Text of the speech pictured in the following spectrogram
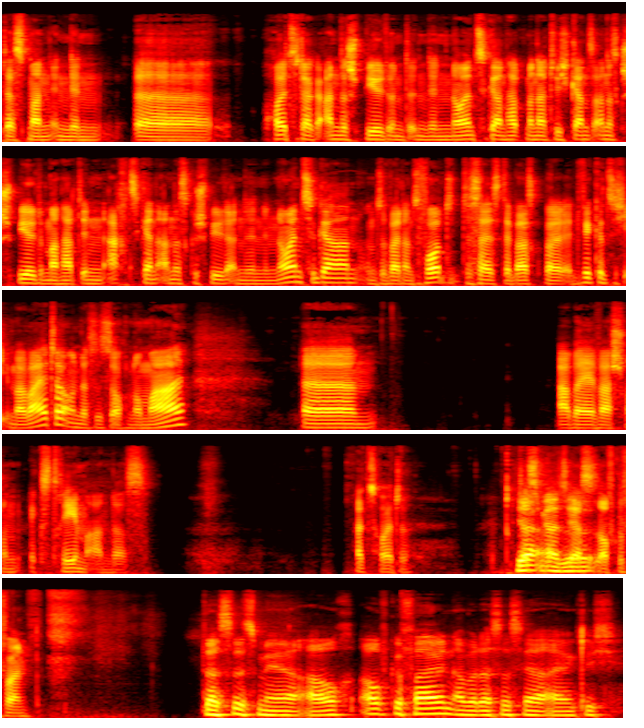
dass man in den äh, heutzutage anders spielt und in den 90ern hat man natürlich ganz anders gespielt und man hat in den 80ern anders gespielt als in den 90ern und so weiter und so fort. Das heißt, der Basketball entwickelt sich immer weiter und das ist auch normal. Ähm, aber er war schon extrem anders als heute. Das ja, ist mir als also, erstes aufgefallen. Das ist mir auch aufgefallen, aber das ist ja eigentlich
